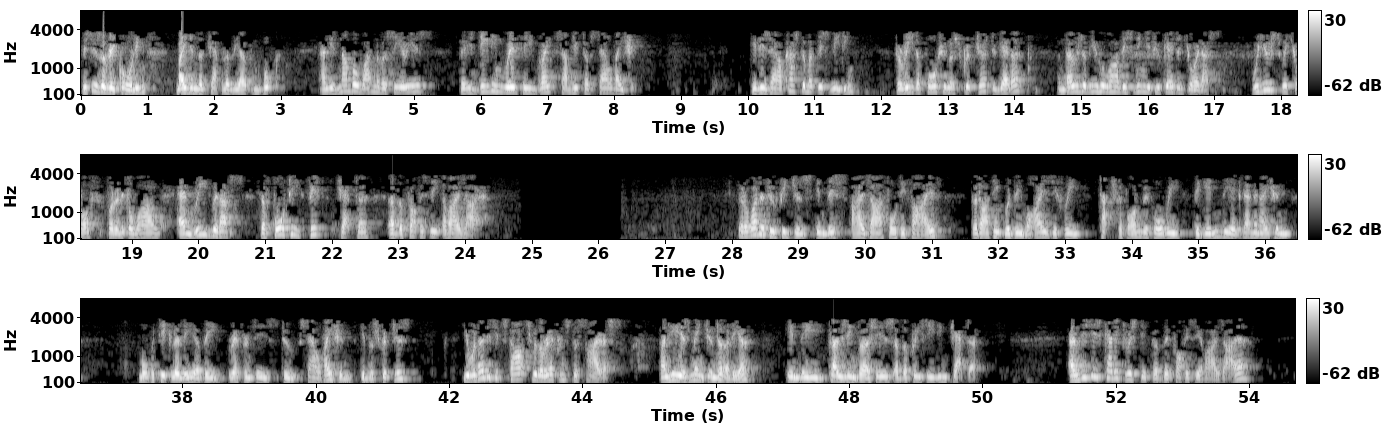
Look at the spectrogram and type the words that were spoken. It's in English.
This is a recording made in the Chapel of the Open Book and is number one of a series that is dealing with the great subject of salvation. It is our custom at this meeting to read a portion of scripture together and those of you who are listening, if you care to join us, will you switch off for a little while and read with us the 45th chapter of the prophecy of Isaiah. There are one or two features in this Isaiah 45 that I think would be wise if we touched upon before we begin the examination, more particularly of the references to salvation in the scriptures. You will notice it starts with a reference to Cyrus, and he is mentioned earlier in the closing verses of the preceding chapter. And this is characteristic of the prophecy of Isaiah,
